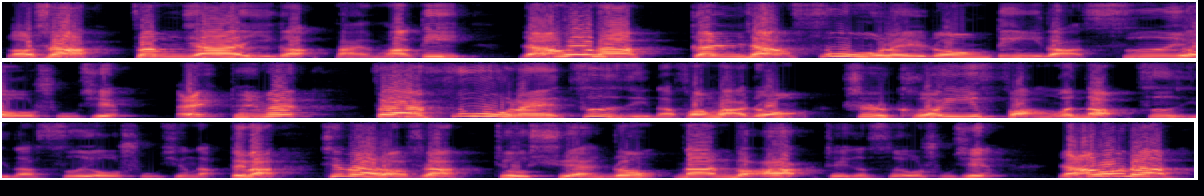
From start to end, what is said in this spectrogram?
老师啊，增加一个百分号 d，然后呢，跟上父类中定义的私有属性。哎，同学们，在父类自己的方法中是可以访问到自己的私有属性的，对吧？现在老师啊，就选中 number 二这个私有属性，然后呢，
